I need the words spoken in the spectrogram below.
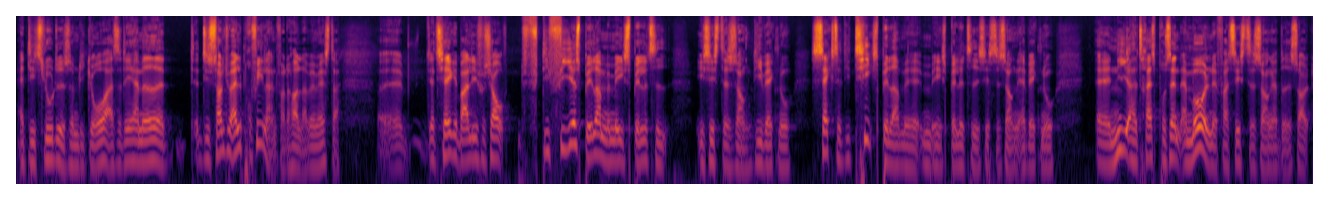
at de sluttede, som de gjorde. Altså det her med, at de solgte jo alle profilerne for det hold, der blev mester. Øh, jeg tjekkede bare lige for sjov. De fire spillere med mest spilletid i sidste sæson, de er væk nu. Seks af de 10 spillere med mest spilletid i sidste sæson er væk nu. Øh, 59% af målene fra sidste sæson er blevet solgt.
